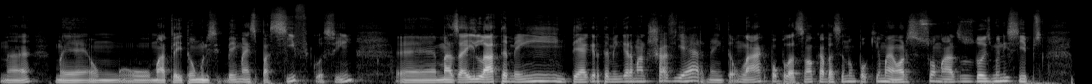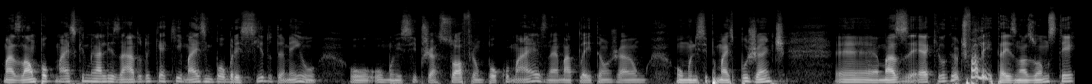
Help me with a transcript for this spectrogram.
né? É um, o Mato Leitão é um município bem mais pacífico, assim, é, mas aí lá também integra também Gramado Xavier, né? Então lá a população acaba sendo um pouquinho maior se somados os dois municípios, mas lá um pouco mais criminalizado do que aqui, mais empobrecido também, o, o, o município já sofre um pouco mais, né? Mato Leitão já é um, um município mais pujante, é, mas é aquilo que eu te falei, Thaís. Nós vamos ter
